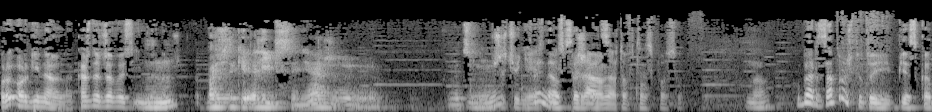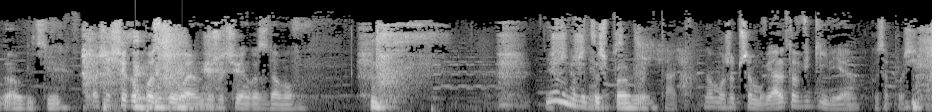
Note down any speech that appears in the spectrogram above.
or- oryginalna. Każde drzewo jest inne. Przykład. Bardziej takie elipsy, nie? Że powiedzmy, W życiu nie, Fajna nie spojrzałem na to w ten sposób. No. Hubert, zaproś tutaj pieska do audycji. Właśnie się go pozbyłem, wyrzuciłem go z domu. Już- no może coś wiem. powiem. Tak, no może przemówię, ale to w Wigilię go zaprosiłem.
